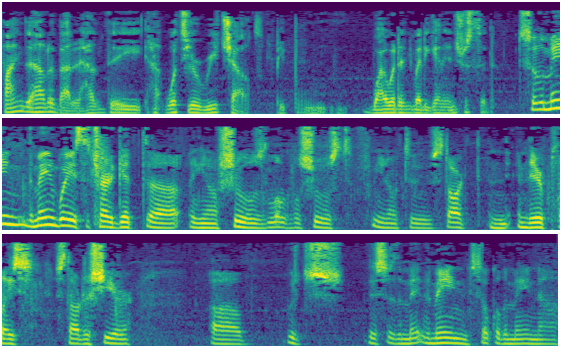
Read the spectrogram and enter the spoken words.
find out about it? How do they, how, what's your reach out? People, why would anybody get interested? So the main the main way is to try to get uh, you know shuls, local shuls, you know, to start in, in their place, start a shiur, uh, which this is the main, the main so-called the main uh,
